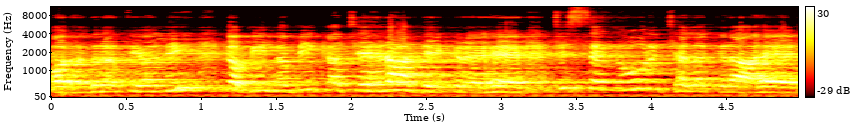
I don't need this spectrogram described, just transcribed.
اور حضرت علی کبھی نبی کا چہرہ دیکھ رہے ہیں، جس سے نور چھلک رہا ہے۔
